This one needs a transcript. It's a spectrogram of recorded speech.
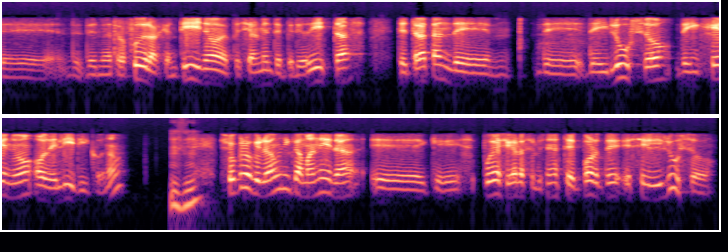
de, nuestro fútbol argentino, especialmente periodistas, te tratan de, de, iluso, de ingenuo o de lírico, ¿no? Yo creo que la única manera eh, que pueda llegar a solucionar este deporte es el iluso,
